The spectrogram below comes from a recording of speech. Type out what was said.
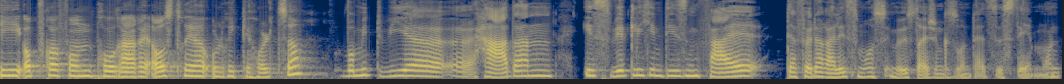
Die Obfrau von ProRare Austria, Ulrike Holzer. Womit wir äh, hadern, ist wirklich in diesem Fall der Föderalismus im österreichischen Gesundheitssystem. Und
